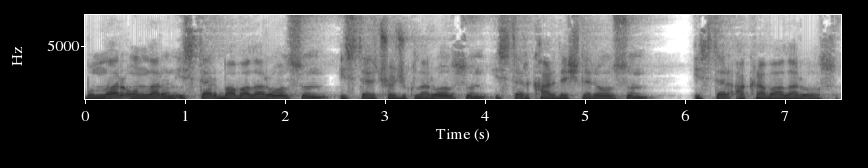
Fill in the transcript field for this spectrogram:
Bunlar onların ister babaları olsun, ister çocukları olsun, ister kardeşleri olsun, ister akrabaları olsun.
